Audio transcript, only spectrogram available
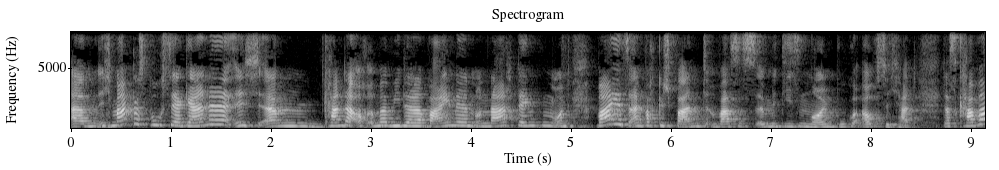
Ähm, ich mag das Buch sehr gerne. Ich ähm, kann da auch immer wieder weinen und nachdenken und war jetzt einfach gespannt, was es äh, mit diesem neuen Buch auf sich hat. Das Cover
